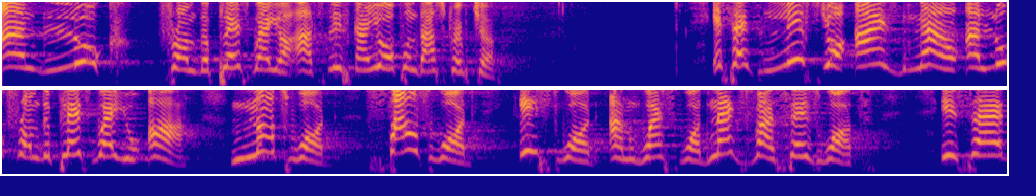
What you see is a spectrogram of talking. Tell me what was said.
and look from the place where you're at. Please, can you open that scripture? It says, Lift your eyes now and look from the place where you are, northward, southward, eastward, and westward. Next verse says what? He said,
